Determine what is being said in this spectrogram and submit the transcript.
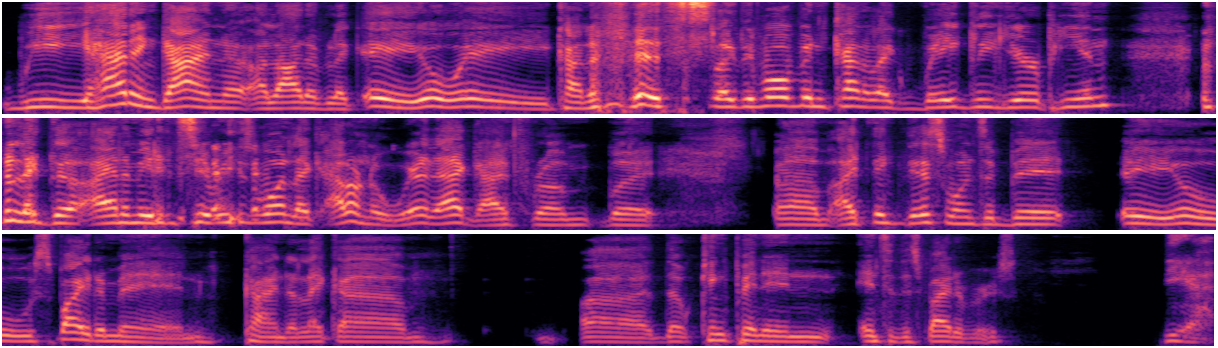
we hadn't gotten a, a lot of like hey oh hey kind of Fisks. Like they've all been kind of like vaguely European, like the animated series one. Like I don't know where that guy's from, but um I think this one's a bit hey oh Spider Man kind of like um uh the Kingpin in Into the Spider Verse. Yeah,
